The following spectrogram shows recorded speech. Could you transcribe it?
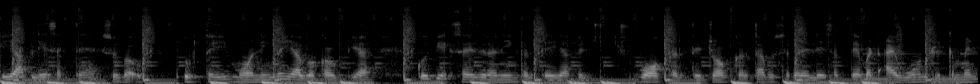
भी आप ले सकते हैं सुबह उठते ही मॉर्निंग में या वर्कआउट या कोई भी एक्सरसाइज रनिंग करते या फिर वॉक करते जॉग करते, आप उससे पहले ले सकते हैं बट आई वोंट रिकमेंड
